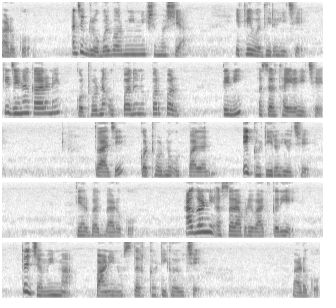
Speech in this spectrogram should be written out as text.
બાળકો, આજે ગ્લોબલ વોર્મિંગની સમસ્યા એટલી વધી રહી છે કે જેના કારણે કઠોળના ઉત્પાદન ઉપર પણ તેની અસર થઈ રહી છે. તો આજે કઠોળનું ઉત્પાદન એ ઘટી રહ્યું છે. ત્યારબાદ બાળકો, આગળની અસર આપણે વાત કરીએ તો જમીનમાં પાણીનું સ્તર ઘટી ગયું છે. બાળકો,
